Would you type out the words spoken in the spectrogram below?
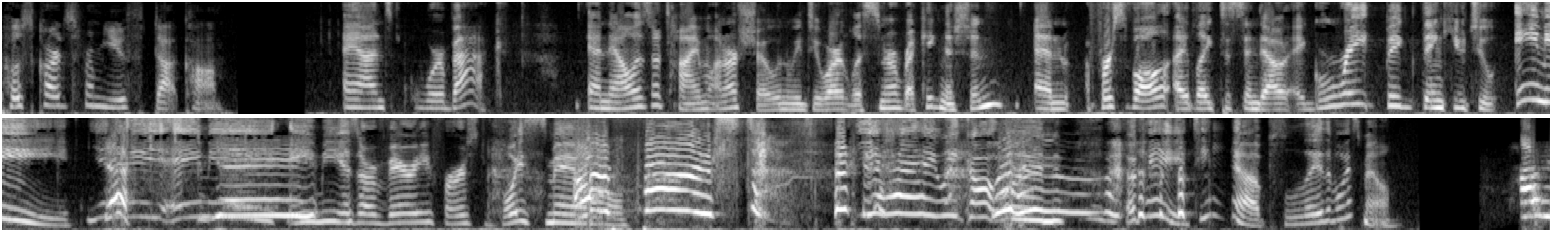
postcardsfromyouth.com. And we're back. And now is our time on our show when we do our listener recognition. And first of all, I'd like to send out a great big thank you to Amy. Yay, Yes! Amy! Yay! Amy is our very first voicemail. Our first! Yay, we got one. Okay, Tina, play the voicemail. Hi,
